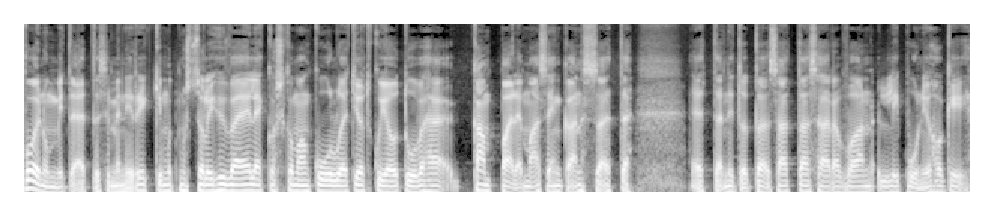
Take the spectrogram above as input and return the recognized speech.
voinut mitään, että se meni rikki, mutta musta se oli hyvä ele, koska mä oon kuullut, että jotkut joutuu vähän kamppailemaan sen kanssa, että, että niin tota, saattaa saada vaan lipun johonkin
